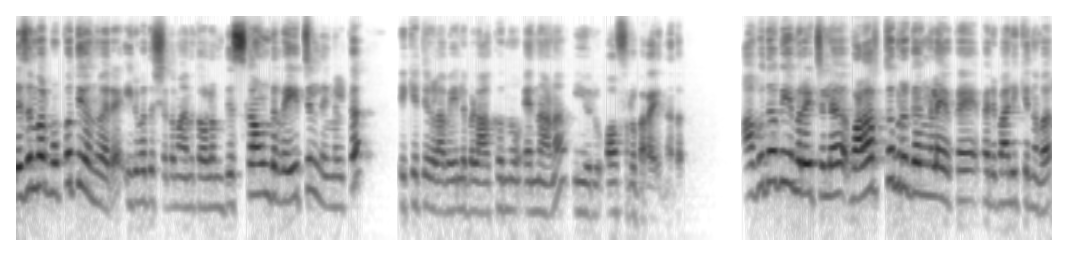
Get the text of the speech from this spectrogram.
ഡിസംബർ മുപ്പത്തിയൊന്ന് വരെ ഇരുപത് ശതമാനത്തോളം ഡിസ്കൗണ്ട് റേറ്റിൽ നിങ്ങൾക്ക് ടിക്കറ്റുകൾ അവൈലബിൾ ആക്കുന്നു എന്നാണ് ഈ ഒരു ഓഫർ പറയുന്നത്. അബുദാബി എമിറേറ്റിൽ വളർത്തുമൃഗങ്ങളെയൊക്കെ പരിപാലിക്കുന്നവർ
